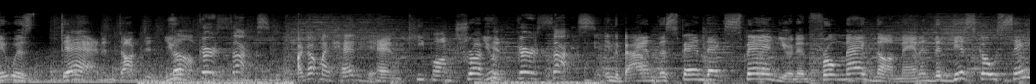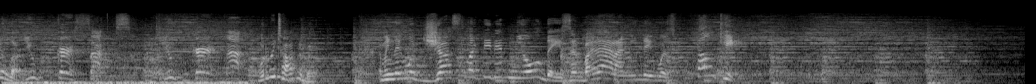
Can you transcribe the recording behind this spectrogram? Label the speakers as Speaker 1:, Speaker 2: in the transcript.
Speaker 1: It was Dad and Dr. Dump.
Speaker 2: Euchre sucks.
Speaker 3: I got my head hit.
Speaker 1: And Keep on Trucking.
Speaker 2: Euchre sucks.
Speaker 3: in the back.
Speaker 1: And the Spandex Spaniard and Fro-Magnon Man and the Disco Sailor.
Speaker 2: Euchre sucks. Euchre sucks.
Speaker 3: what are we talking about?
Speaker 1: I mean, they look just like they did in the old days, and by that I mean they was funky.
